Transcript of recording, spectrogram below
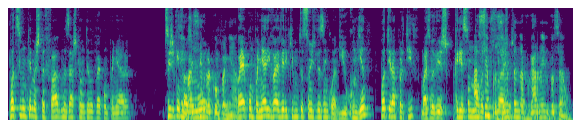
Pode ser um tema estafado, mas acho que é um tema que vai acompanhar seja quem Sim, faz vai humor, sempre acompanhar. vai acompanhar e vai haver aqui mutações de vez em quando. E o comediante pode tirar partido, mais uma vez, criação de novas Há sempre personagens. gente a navegar na inovação.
